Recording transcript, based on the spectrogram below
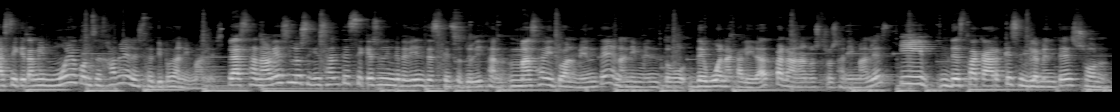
así que también muy aconsejable en este tipo de animales. Las zanahorias y los guisantes sí que son ingredientes que se utilizan más habitualmente en alimento de buena calidad para nuestros animales y destacar que simplemente son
